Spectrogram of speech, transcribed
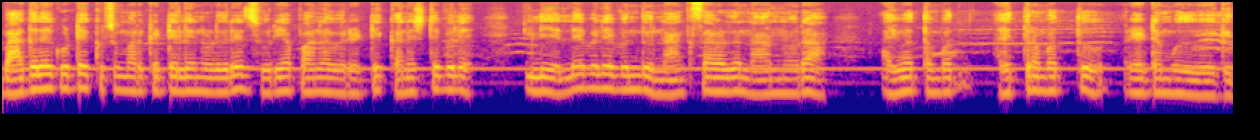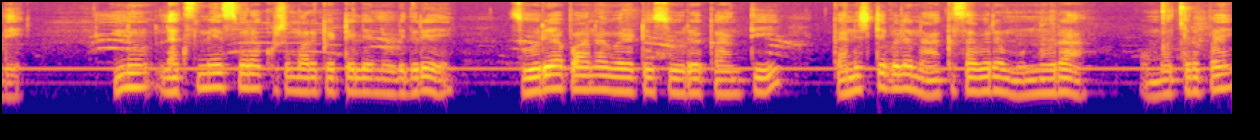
ಬಾಗಲಕೋಟೆ ಕೃಷಿ ಮಾರುಕಟ್ಟೆಯಲ್ಲಿ ನೋಡಿದರೆ ಸೂರ್ಯಪಾನ ವೆರೈಟಿ, ಕನಿಷ್ಠ ಬೆಲೆ. ಇಲ್ಲಿ ಎಲ್ಲೇ ಬೆಲೆ ಬಂದು ನಾಲ್ಕು ಸಾವಿರದ ನಾನ್ನೂರ ಐವತ್ತೊಂಬತ್ತು ಐವತ್ತೊಂಬತ್ತು ರೇಟ್ ಎಂಬುದು ಹೋಗಿದೆ. ಇನ್ನು ಲಕ್ಷ್ಮೇಶ್ವರ ಕೃಷಿ ಮಾರುಕಟ್ಟೆಯಲ್ಲಿ ನೋಡಿದರೆ ಸೂರ್ಯಪಾನ ವೆರೈಟಿ ಸೂರ್ಯಕಾಂತಿ, ಕನಿಷ್ಠ ಬೆಲೆ ನಾಲ್ಕು ಸಾವಿರ ಮುನ್ನೂರ ಒಂಬತ್ತು ರೂಪಾಯಿ,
